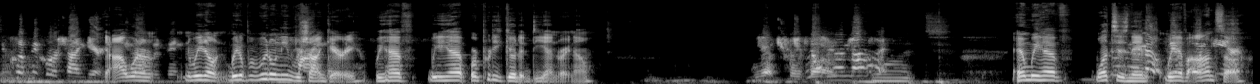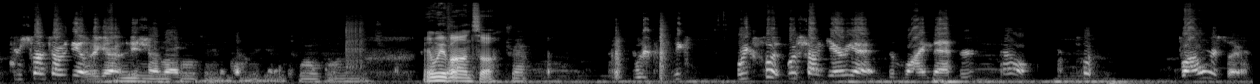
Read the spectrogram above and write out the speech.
You could have picked Rashan Gary. Yeah, I wouldn't. been- We don't. We don't. We don't need Rashan Gary. We have. We have. We're pretty good at the end right now, We got Trey No, Flowers. you're not. What? and we have. What's his No, no, name? no, We have one Ansah, year. You're supposed and we have Ansah. Trap. We, we, we put Rashan Gary at the linebacker. No. Put Flowers there.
